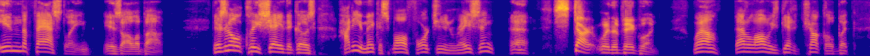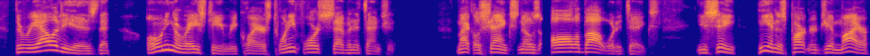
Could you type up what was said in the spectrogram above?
in the fast lane is all about. There's an old cliche that goes, How do you make a small fortune in racing? Start with a big one. Well, that'll always get a chuckle, but the reality is that owning a race team requires 24 7 attention. Michael Shanks knows all about what it takes. You see, he and his partner Jim Meyer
